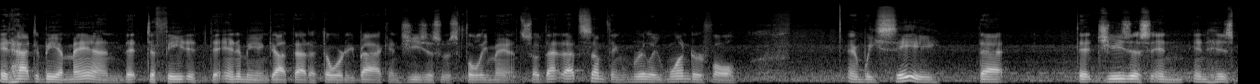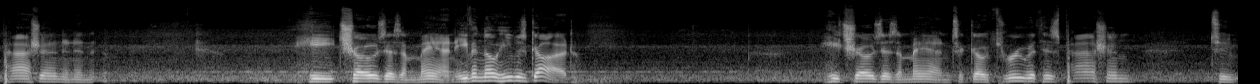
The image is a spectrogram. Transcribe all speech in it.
it had to be a man that defeated the enemy and got that authority back, and Jesus was fully man. So that that's something really wonderful. And we see that that Jesus in, in his passion and in he chose as a man, even though he was God, he chose as a man to go through with his passion, to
